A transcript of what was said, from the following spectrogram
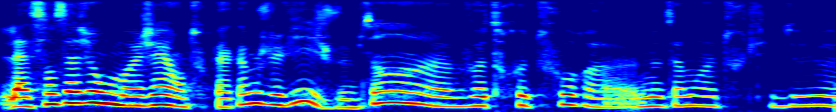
la sensation que moi j'ai, en tout cas comme je le vis, je veux bien votre retour, notamment à toutes les deux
